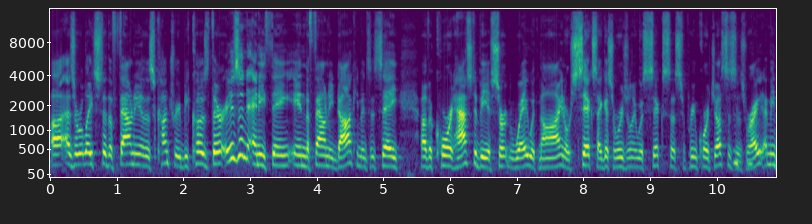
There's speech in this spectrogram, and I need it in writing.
uh, as it relates to the founding of this country, because there isn't anything in the founding documents that say uh, the court has to be a certain way with nine or six. I guess originally it was six uh, Supreme Court justices, mm-hmm. right? I mean,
